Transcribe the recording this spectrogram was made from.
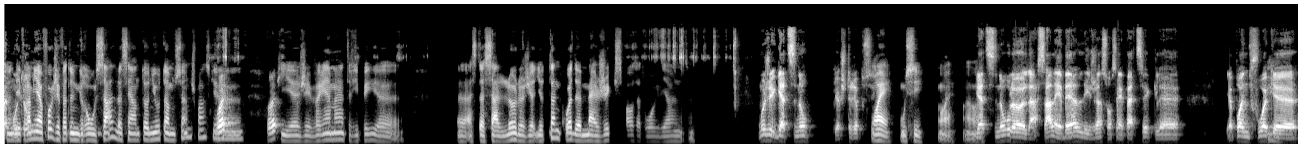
c'est une des premières fois que j'ai fait une grosse salle. C'est Antonio Thompson, je pense. Que, ouais. Puis euh, j'ai vraiment tripé euh, à cette salle-là. Il y a tant de quoi de magique qui se passe à Trois-Rivières. Moi, j'ai Gatineau, que je tripe aussi. Oui, aussi. Ouais. Gatineau, là, la salle est belle, les gens sont sympathiques. Il n'y a pas une fois que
